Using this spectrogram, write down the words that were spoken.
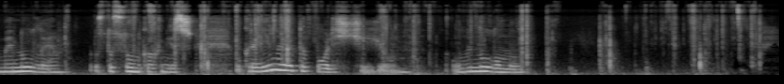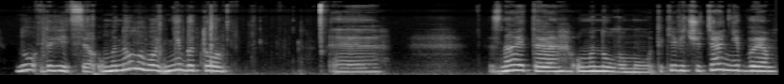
минуле у стосунках між Україною та Польщею у минулому. Ну, дивіться, у минулому нібито, е, знаєте, у минулому таке відчуття, ніби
